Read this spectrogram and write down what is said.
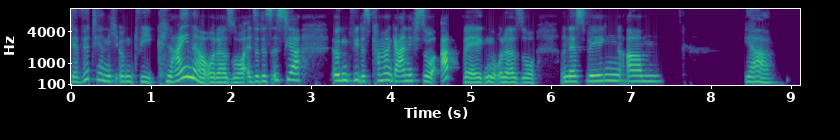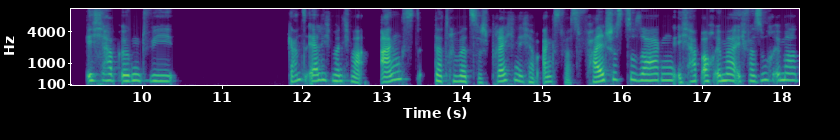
der wird ja nicht irgendwie kleiner oder so. Also das ist ja irgendwie, das kann man gar nicht so abwägen oder so. Und deswegen, ähm, ja, ich habe irgendwie ganz ehrlich manchmal Angst, darüber zu sprechen. Ich habe Angst, was Falsches zu sagen. Ich habe auch immer, ich versuche immer,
